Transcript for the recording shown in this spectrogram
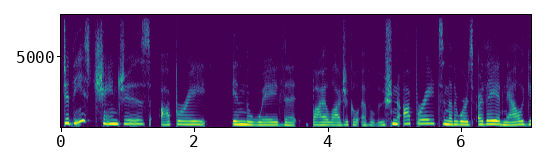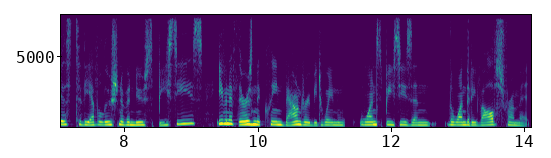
Do these changes operate in the way that biological evolution operates? In other words, are they analogous to the evolution of a new species, even if there isn't a clean boundary between one species and the one that evolves from it?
